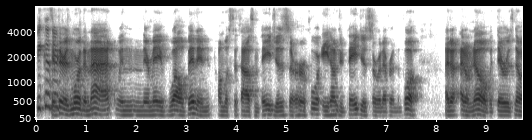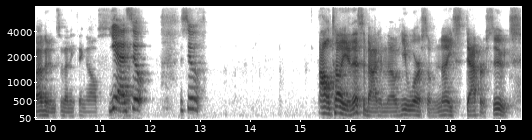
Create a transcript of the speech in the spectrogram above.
because if there is more than that, when there may have well been in almost a thousand pages or four eight hundred pages or whatever in the book, I don't I don't know, but there is no evidence of anything else. Yeah, so so I'll tell you this about him though. He wore some nice dapper suits.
